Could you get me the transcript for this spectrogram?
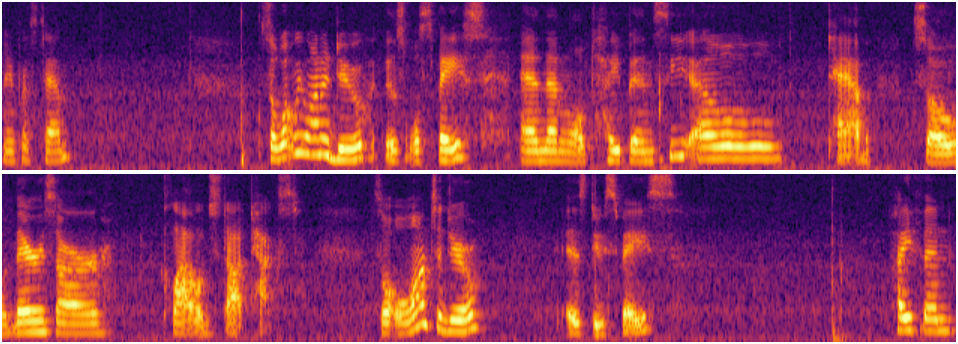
and press tab. So what we want to do is we'll space and then we'll type in CL tab. So there's our clouds.txt. So what we'll want to do is do space hyphen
